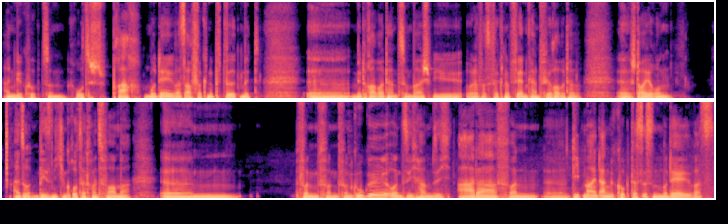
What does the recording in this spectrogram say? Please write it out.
angeguckt, so ein großes Sprachmodell, was auch verknüpft wird mit äh, mit Robotern zum Beispiel oder was verknüpft werden kann für Robotersteuerung. Äh, also im Wesentlichen ein großer Transformer ähm, von, von, von Google und sie haben sich ADA von äh, DeepMind angeguckt. Das ist ein Modell, was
